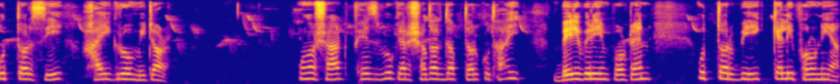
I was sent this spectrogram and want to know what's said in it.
উত্তর সি, হাইগ্রোমিটার। উনষাট ফেসবুকের সদর দপ্তর কোথায়? Very very important. উত্তর বি, ক্যালিফোর্নিয়া।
